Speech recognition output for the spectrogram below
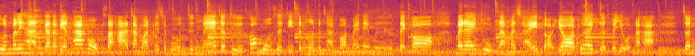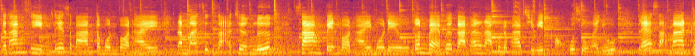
ศูนย์บริหารการทะเบียนภาค 6 สาขาจังหวัดเพชรบูรณ์ถึงแม้จะถือข้อมูลสถิติจำนวนประชากรไว้ในมือ แต่ก็ไม่ได้ถูกนำมาใช้ต่อยอดเพื่อให้เกิดประโยชน์นะคะ จนกระทั่งทีมเทศบาลตำบลบ่อไทยนำมาศึกษาเชิงลึก สร้างเป็นบ่อไทยโมเดล ต้นแบบเพื่อการพัฒนาคุณภาพชีวิตของผู้สูงอายุ และสามารถข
